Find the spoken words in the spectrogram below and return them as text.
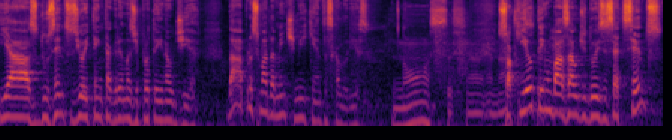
e as 280 gramas de proteína ao dia. Dá aproximadamente 1.500 calorias. Nossa senhora, Renato. Só que eu do tenho um basal de 2,700,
